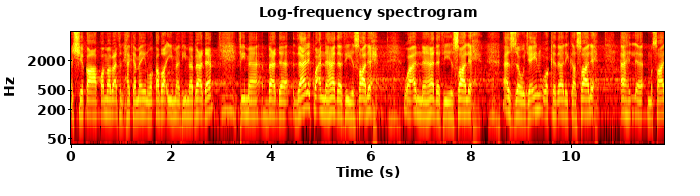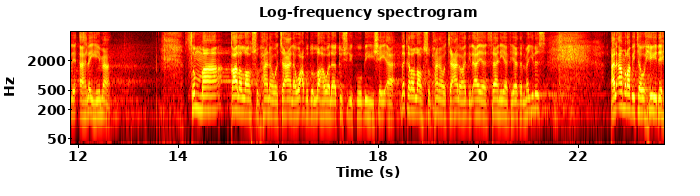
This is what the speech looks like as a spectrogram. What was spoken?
الشقاق وما بعث الحكمين وقضائهما فيما بعد فيما بعد ذلك وأن هذا فيه صالح وأن هذا فيه صالح الزوجين وكذلك صالح أهل مصالح أهليهما. ثم قال الله سبحانه وتعالى واعبدوا الله ولا تشركوا به شيئا. ذكر الله سبحانه وتعالى وهذه الآية الثانية في هذا المجلس. الأمر بتوحيده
